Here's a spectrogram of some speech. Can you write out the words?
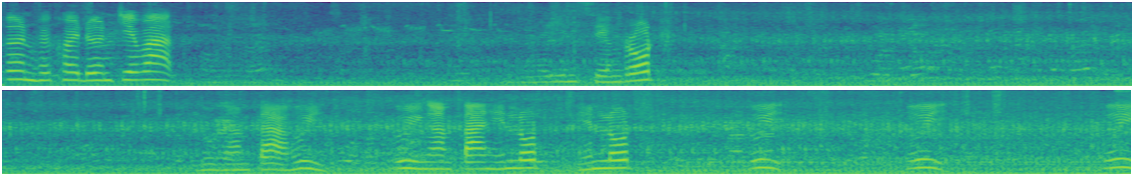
เดินค่อย ๆ เดินเจ๊วาดได้ยินเสียงรถ ดูงามตาเฮ้ยเฮ้ยงามตาเห็นรถ เห็นรถเฮ้ยเฮ้ยเฮ้ย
